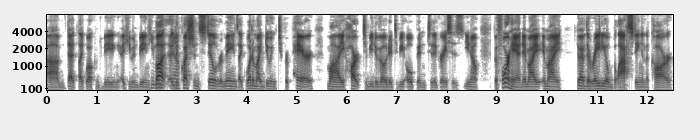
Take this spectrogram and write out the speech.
Um, that like welcome to being a human being. Human, but yeah. the question still remains: like, what am I doing to prepare my heart to be devoted, to be open to the graces? You know, beforehand, am I am I do I have the radio blasting in the car?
